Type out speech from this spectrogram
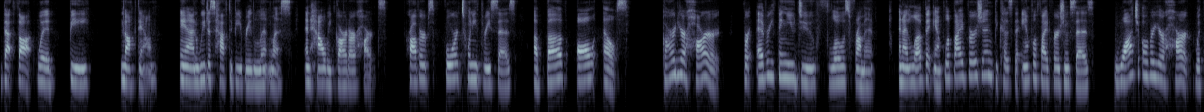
that thought would be knocked down. And we just have to be relentless in how we guard our hearts. Proverbs 4:23 says, "Above all else, guard your heart, for everything you do flows from it." And I love the amplified version because the amplified version says, Watch over your heart with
